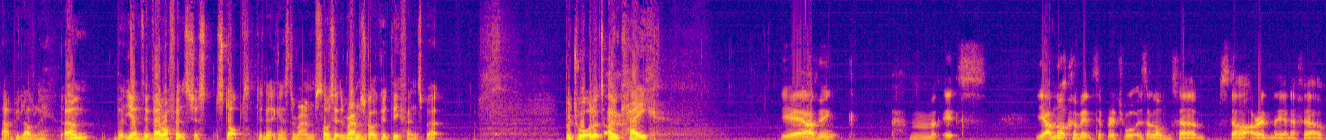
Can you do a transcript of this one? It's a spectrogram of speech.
That would be lovely. Um, but yeah, their, their offense just stopped, didn't it, against the Rams? Obviously, the Rams got a good defense, but Bridgewater looked okay. Yeah, I think it's. Yeah, I'm not convinced that Bridgewater's a long-term starter in the NFL.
